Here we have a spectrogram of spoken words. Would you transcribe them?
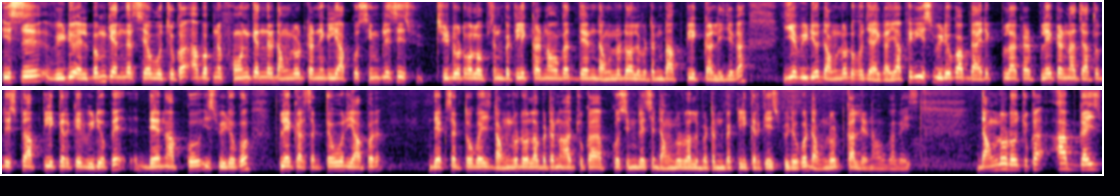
इस वीडियो एल्बम के अंदर सेव हो चुका अब अपने फ़ोन के अंदर डाउनलोड करने के लिए आपको सिंपली से इस थ्री डॉट वाले ऑप्शन पर क्लिक करना होगा देन डाउनलोड वाले बटन पर आप क्लिक कर लीजिएगा। ये वीडियो डाउनलोड हो जाएगा। या फिर इस वीडियो को आप डायरेक्ट प्ला कर प्ले करना चाहते हो तो इस पर आप क्लिक करके वीडियो पे देन आपको इस वीडियो को प्ले कर सकते हो। और यहाँ पर देख सकते हो गाइज़ डाउनलोड वाला बटन आ चुका है। आपको सिंपली से डाउनलोड वाले बटन पर क्लिक करके इस वीडियो को डाउनलोड कर लेना होगा गाइज़ डाउनलोड हो चुका है। अब गाइज़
